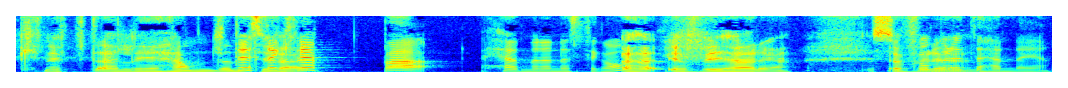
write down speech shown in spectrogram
knäppte aldrig handen tyvärr. knäppa händerna nästa gång. Ja, Jag får göra det. Så kommer det. inte hända igen.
